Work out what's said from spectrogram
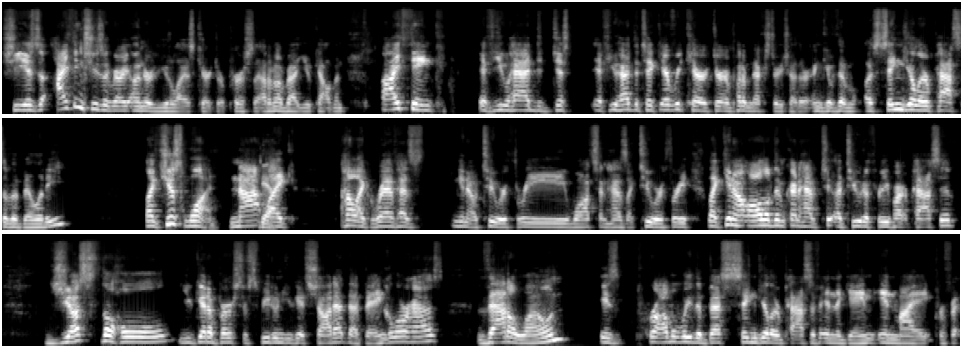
She is. I think she's a very underutilized character. Personally, I don't know about you, Calvin. I think if you had to just if you had to take every character and put them next to each other and give them a singular passive ability, like just one, not Yeah. like how like Rev has you know two or three, Wattson has like two or three, like you know all of them kind of have two, a two to three part passive. Just the whole you get a burst of speed when you get shot at that Bangalore has. That alone is probably the best singular passive in the game in my prof-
